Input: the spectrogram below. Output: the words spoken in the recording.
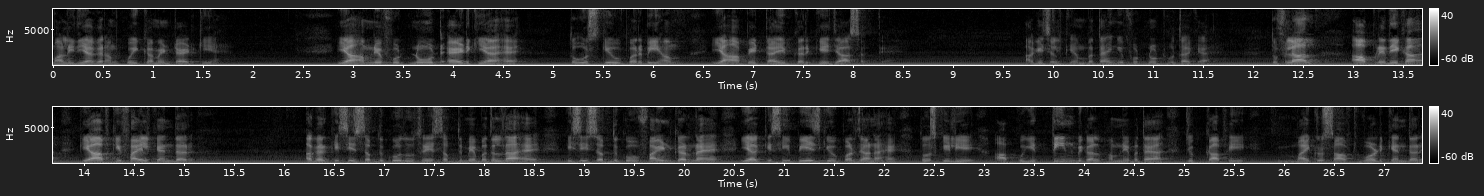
मान लीजिए अगर हम कोई कमेंट ऐड किए हैं, या हमने फुट नोट ऐड किया है तो उसके ऊपर भी हम यहाँ पे टाइप करके जा सकते हैं। आगे चल के हम बताएँगे फुट नोट होता क्या है। तो फ़िलहाल आपने देखा कि आपकी फ़ाइल के अंदर अगर किसी शब्द को दूसरे शब्द में बदलना है, किसी शब्द को फाइंड करना है, या किसी पेज के ऊपर जाना है तो उसके लिए आपको ये तीन विकल्प हमने बताया, जो काफ़ी माइक्रोसॉफ्ट वर्ड के अंदर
